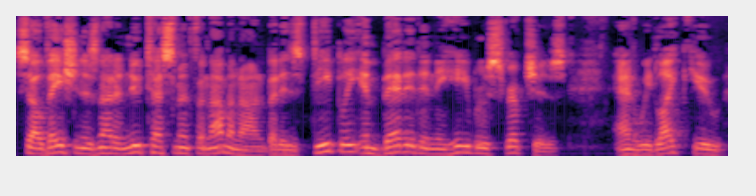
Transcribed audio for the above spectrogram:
salvation is not a New Testament phenomenon, but is deeply embedded in the Hebrew scriptures. And we'd like you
